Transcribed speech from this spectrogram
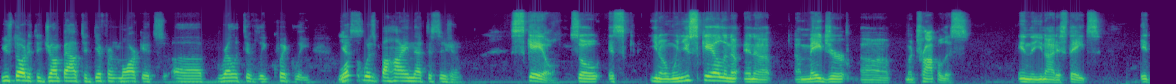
You started to jump out to different markets uh, relatively quickly. Yes. What was behind that decision? Scale. So it's, you know, when you scale in a, in a, a major uh, metropolis in the United States, it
